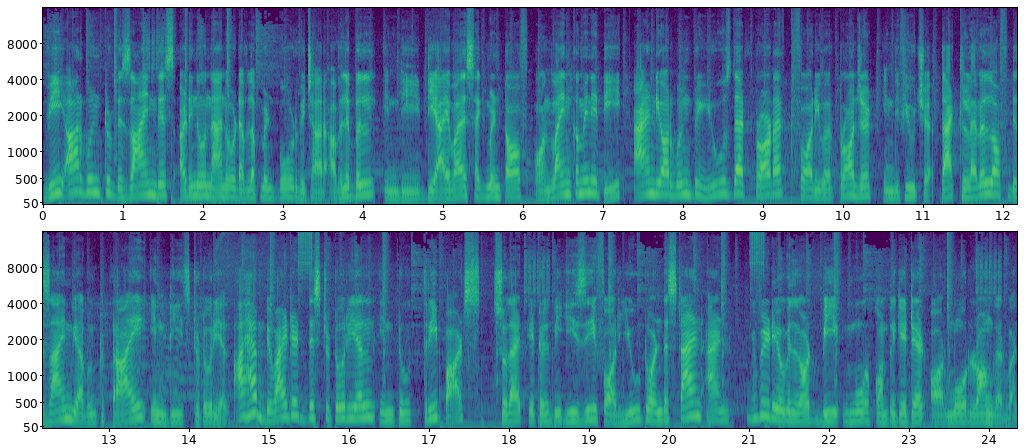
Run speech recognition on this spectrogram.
we are going to design this Arduino Nano development board which are available in the DIY segment of online community and you are going to use that product for your project in the future. That level of design we are going to try in this tutorial. I have divided this tutorial into three parts so that it will be easy for you to understand and video will not be more complicated or more longer one.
